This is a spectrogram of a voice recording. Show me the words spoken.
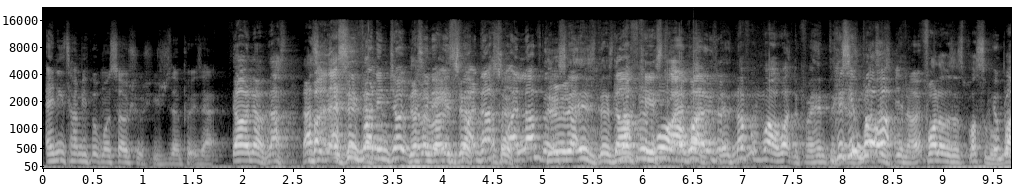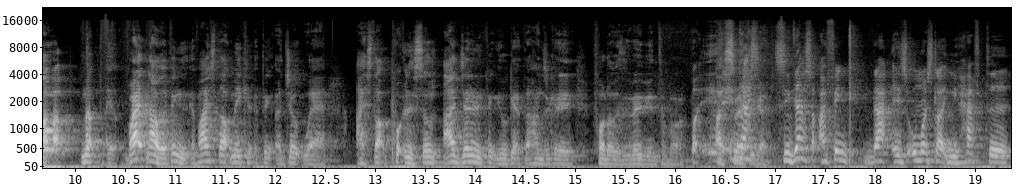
Anytime you put him on socials, you just don't put his at. Oh no, that's that's But that's a running joke, That's a running joke. like- that's what I love, though. Do you It's know what it like is? There's nothing more I want. There's nothing more I want for him to Because get as blow much up, as you know? followers as possible. But no, right now the thing is, if I start making a, thing, a joke where I start putting in social, I genuinely think you'll get the 100k followers maybe in tomorrow. But I swear that's, to God. see, that's I think that is almost like you have to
